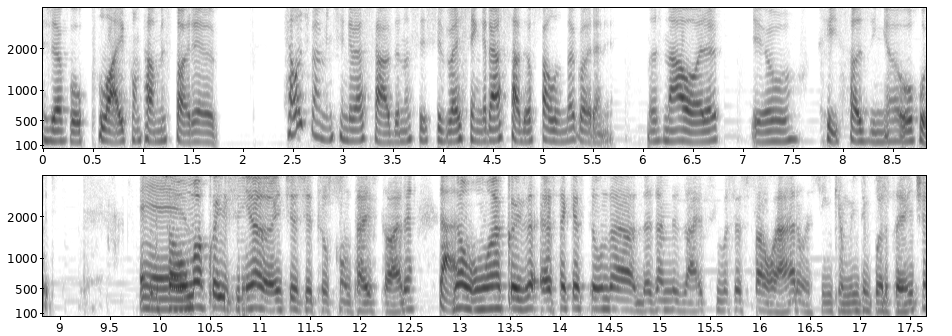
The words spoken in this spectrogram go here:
já vou pular e contar uma história relativamente engraçada. Não sei se vai ser engraçada eu falando agora, né? Mas na hora eu ri sozinha horrores. É... Só uma coisinha antes de tu contar a história. Tá. Não, uma coisa, essa questão da, das amizades que vocês falaram, assim, que é muito importante,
